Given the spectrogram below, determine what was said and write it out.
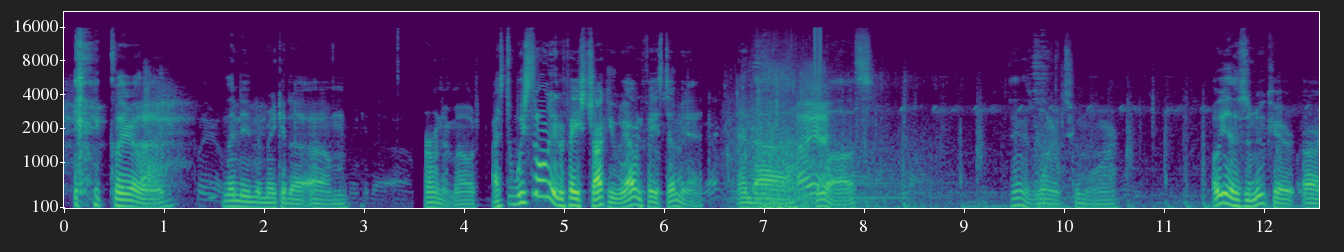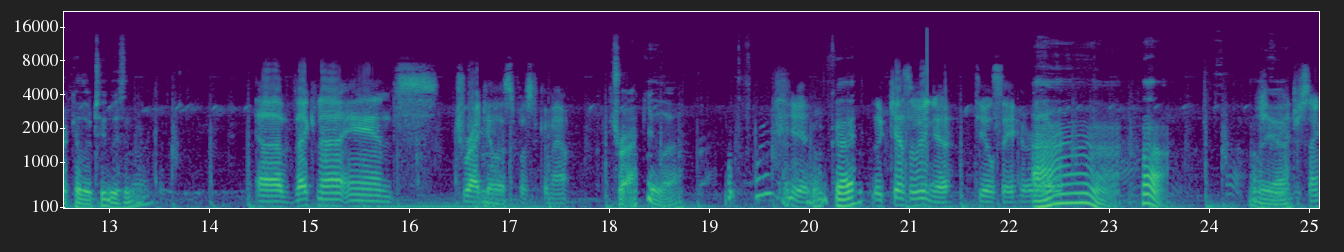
Clearly, they need to make it a um permanent mode. I st- we still need to face Chucky. We haven't faced him yet. And uh, Oh, who yeah. else? I think there's one or two more. Oh yeah, there's a new uh, killer too, isn't there? Uh, Vecna and Dracula is supposed to come out. Dracula. What the fuck? Yeah. Okay. The Castlevania DLC. Or. Ah. Huh. Oh yeah. interesting.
